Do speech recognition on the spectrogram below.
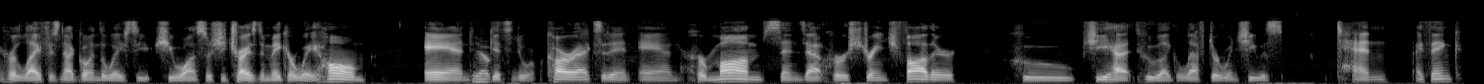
her life is not going the way she, she wants, so she tries to make her way home and Yep. gets into a car accident. And her mom sends out her estranged father, who she had, who like left her when she was ten, I think,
